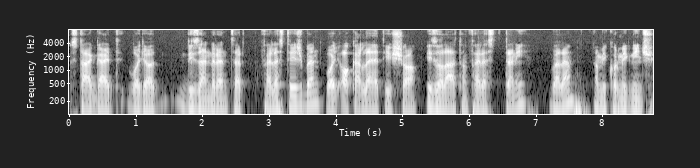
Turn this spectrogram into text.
Style Guide vagy a design rendszer fejlesztésben, vagy akár lehet is a izoláltan fejleszteni vele, amikor még nincs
